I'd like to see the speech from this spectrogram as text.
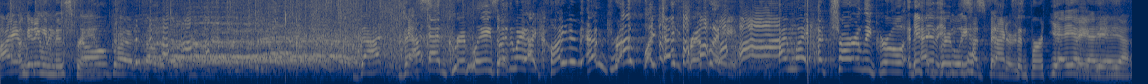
I am I'm getting in feeling this frame. So good about this. That that Ed Grimley. By the way, I kind of am dressed like Ed Grimley. I'm like a Charlie girl, and If Ed it- if it Grimley was had suspenders. sex and birthed Yeah, this yeah, yeah, baby. yeah, yeah.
